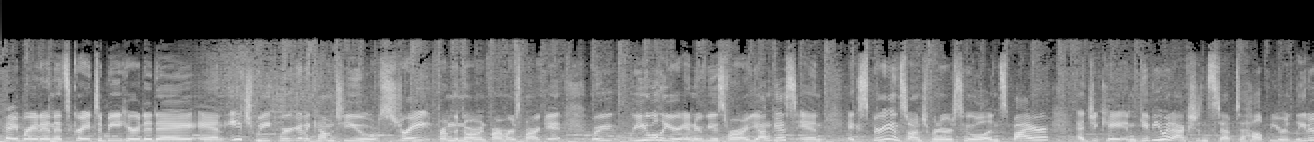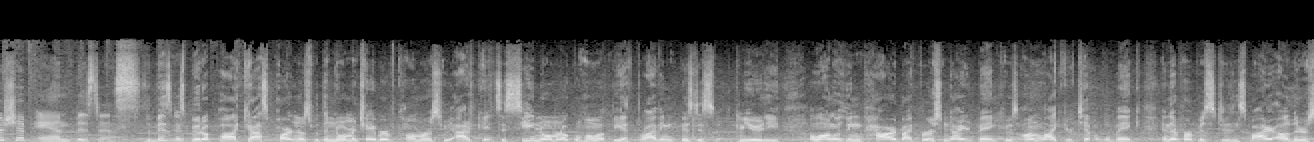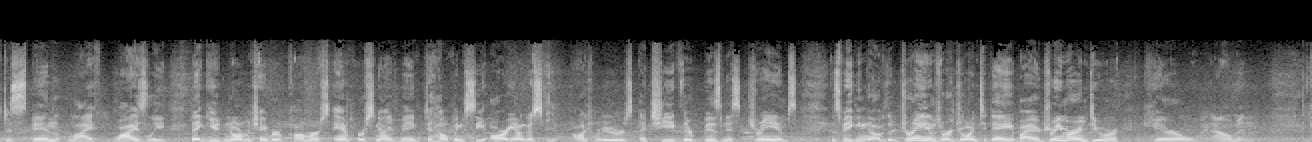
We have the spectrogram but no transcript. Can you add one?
Hey, Braden, it's great to be here today. And each week we're going to come to you straight from the Norman Farmers Market, where you will hear interviews from our youngest and experienced entrepreneurs who will inspire, educate, and give you an action step to help your leadership and business. The Business Boot Up podcast partners with the Norman Chamber of Commerce, who advocates to see Norman, Oklahoma be a thriving business community, along with being powered by First United Bank, who's unlike your typical bank, and their purpose is to inspire others to spend life wisely. Thank you to Norman Chamber of Commerce and First United Bank to helping see our youngest entrepreneurs achieve their business dreams. And speaking of their dreams, we're joined today by our dreamer and doer, Carol Bauman.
